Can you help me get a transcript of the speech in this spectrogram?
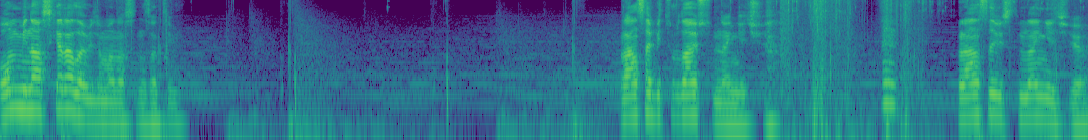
On bin asker alabildim anasını satayım. Fransa bir tur daha üstünden geçiyor. Fransa üstünden geçiyor.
